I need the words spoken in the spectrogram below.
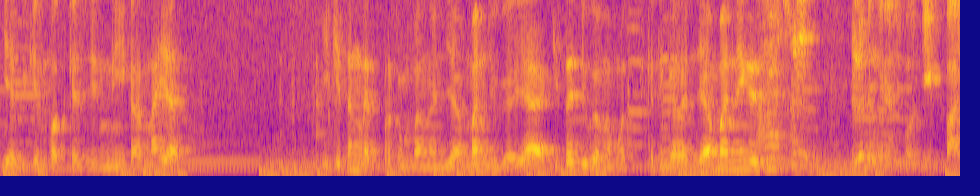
ya bikin podcast ini. Karena ya ya kita ngeliat perkembangan zaman juga ya kita juga nggak mau ketinggalan zaman ya gak sih asli lu dengerin Spotify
